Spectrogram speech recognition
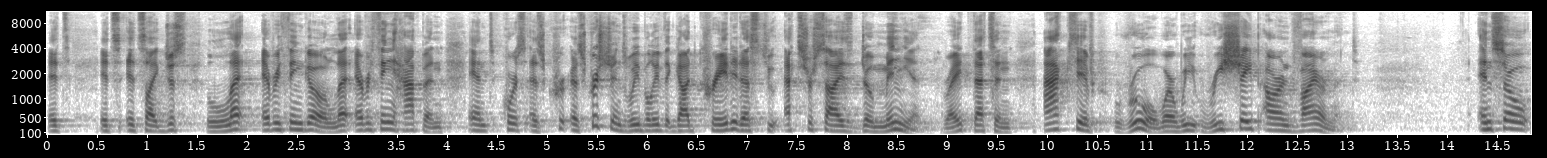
It's, it's, it's like just let everything go, let everything happen. And of course, as, as Christians, we believe that God created us to exercise dominion, right? That's an active rule where we reshape our environment. And so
